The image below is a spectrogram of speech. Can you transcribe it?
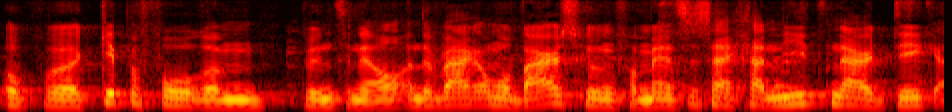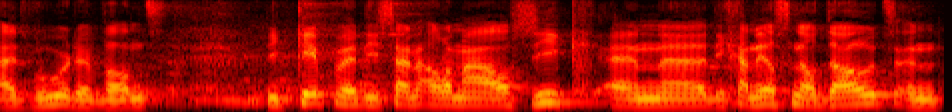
op uh, kippenforum.nl. En er waren allemaal waarschuwingen van mensen. Zij gaan niet naar dik uit Woerden. Want die kippen die zijn allemaal ziek. En uh, die gaan heel snel dood. En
